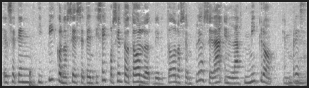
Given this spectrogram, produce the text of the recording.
el 70 y pico, no sé, 76% de, todo de todos los empleos se da en las microempresas.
